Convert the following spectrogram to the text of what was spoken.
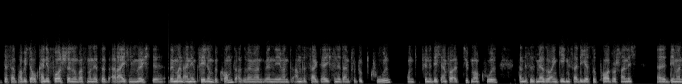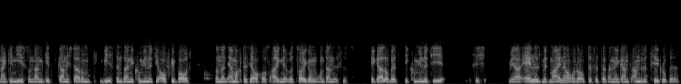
Deshalb habe ich da auch keine Vorstellung, was man jetzt halt erreichen möchte. Wenn man eine Empfehlung bekommt, also wenn man, wenn jemand anderes sagt, hey, ich finde dein Produkt cool und finde dich einfach als Typen auch cool, dann ist es mehr so ein gegenseitiger Support wahrscheinlich, äh, den man dann genießt. Und dann geht es gar nicht darum, wie ist denn seine Community aufgebaut, sondern er macht das ja auch aus eigener Überzeugung. Und dann ist es egal, ob jetzt die Community sich ja, ähnelt mit meiner oder ob das jetzt halt eine ganz andere Zielgruppe ist.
